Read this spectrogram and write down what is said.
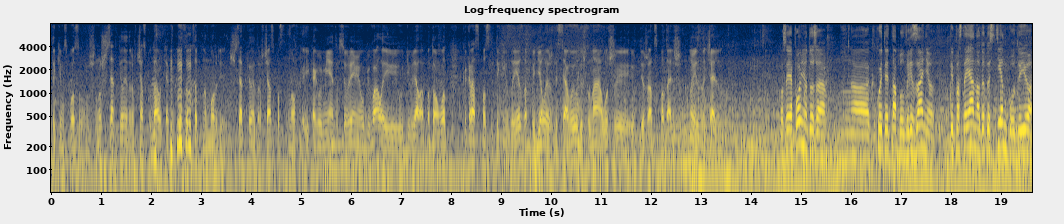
таким способом еще. Ну 60 км в час, куда у тебя какой зацеп на морде? 60 км в час постановка. И как бы меня это все время убивало и удивляло. Потом вот как раз после таких заездов и делаешь для себя выводы, что надо лучше держаться подальше. Ну изначально. Просто я помню тоже а, какой-то этап был в Рязани, ты постоянно вот эту стенку, вот ее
